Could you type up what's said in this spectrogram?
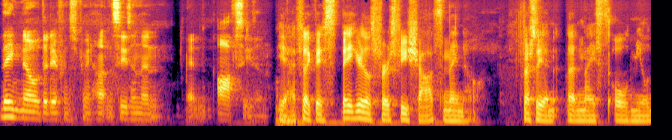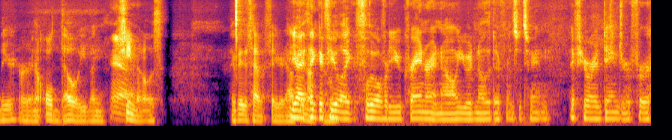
they know the difference between hunting season and and off season. Yeah, I feel like they they hear those first few shots and they know, especially a, a nice old mule deer or an old doe. Even she knows. Like they just have it figured out. Yeah, I They're think if you like flew over to Ukraine right now, you would know the difference between if you were in danger for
